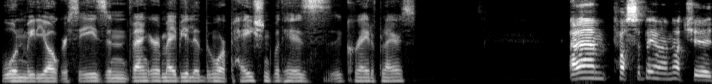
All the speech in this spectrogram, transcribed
one mediocre season. Wenger maybe a little bit more patient with his creative players. Um, possibly. I'm not sure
